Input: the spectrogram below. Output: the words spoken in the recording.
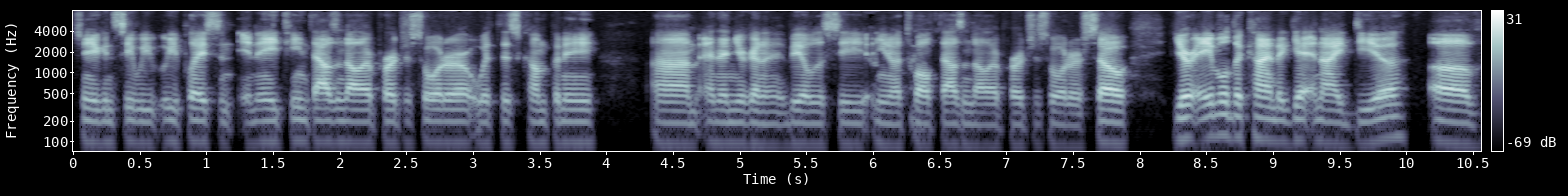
so you can see we, we placed an, an $18000 purchase order with this company um, and then you're going to be able to see you know a $12000 purchase order so you're able to kind of get an idea of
